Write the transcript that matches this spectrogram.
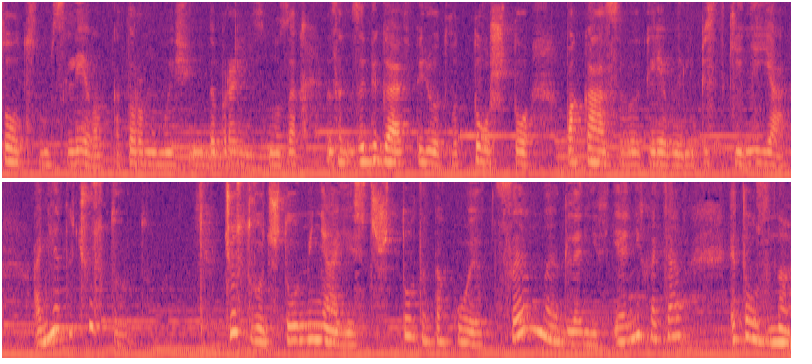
социум слева, к которому мы еще не добрались, но за, за, забегая вперед, вот то, что показывают левые лепестки, не я, они это чувствуют. Чувствуют, что у меня есть что-то такое ценное для них, и они хотят это узнать.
